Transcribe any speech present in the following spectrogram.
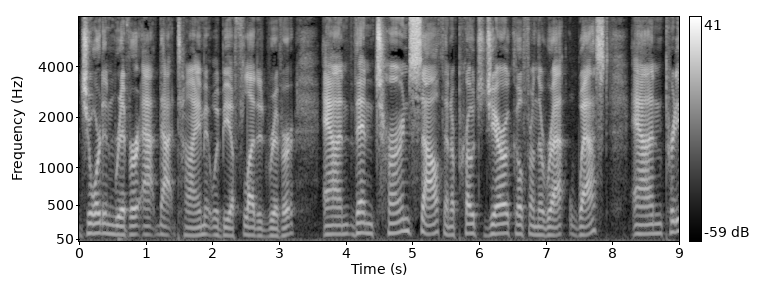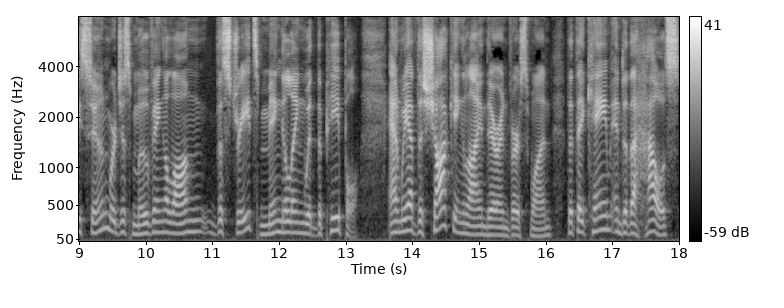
Jordan River at that time. It would be a flooded river. And then turned south and approached Jericho from the re- west. And pretty soon we're just moving along the streets, mingling with the people. And we have the shocking line there in verse 1 that they came into the house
